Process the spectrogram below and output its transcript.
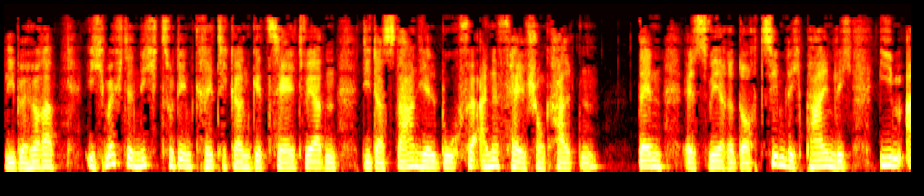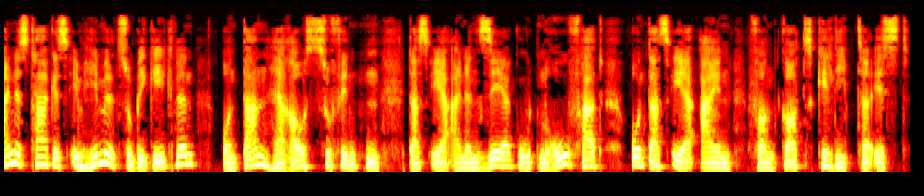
Liebe Hörer, ich möchte nicht zu den Kritikern gezählt werden, die das Daniel-Buch für eine Fälschung halten denn es wäre doch ziemlich peinlich, ihm eines Tages im Himmel zu begegnen und dann herauszufinden, dass er einen sehr guten Ruf hat und dass er ein von Gott geliebter ist.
